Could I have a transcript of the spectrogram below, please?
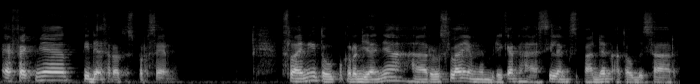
efeknya tidak 100%. Selain itu, pekerjaannya haruslah yang memberikan hasil yang sepadan atau besar.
